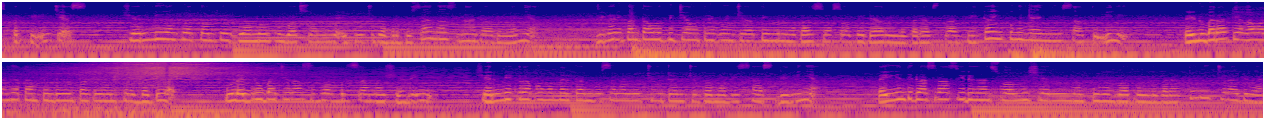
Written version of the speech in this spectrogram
seperti Inces. Syahrini yang kerap tampil glamor membuat suaminya itu juga berbusana senada dengannya. Jika dipantau lebih jauh, Tribun Jatim menemukan sosok beda Reino Barat setelah dinikahi penyanyi satu ini. Reino Barat yang awalnya tampil dengan pakaian serba gelap, mulai berubah cerah sejak bersama Syahrini. Syahrini kerap memamerkan busana lucu dan juga modis khas dirinya. Tak ingin tidak serasi dengan suami, Syahrini mampu membuat Reino Barat turut cerah dengan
